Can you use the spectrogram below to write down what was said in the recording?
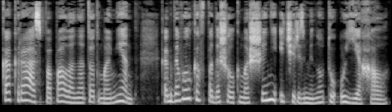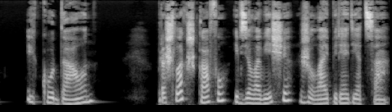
Как раз попала на тот момент, когда Волков подошел к машине и через минуту уехал. И куда он? Прошла к шкафу и взяла вещи, желая переодеться.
